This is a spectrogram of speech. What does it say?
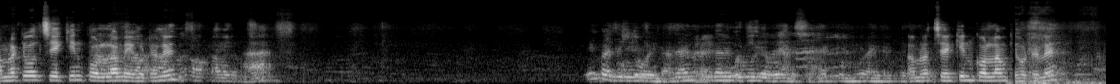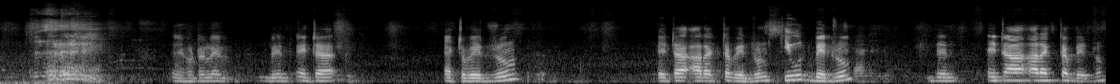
আমরা কেবল চেক ইন করলাম এই হোটেলে। আমরা চেক ইন করলাম হোটেলে। এই হোটেলের বেড এটা একটা বেডরুম এটা আর একটা বেডরুম কিউট বেডরুম দেন এটা আর একটা বেডরুম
